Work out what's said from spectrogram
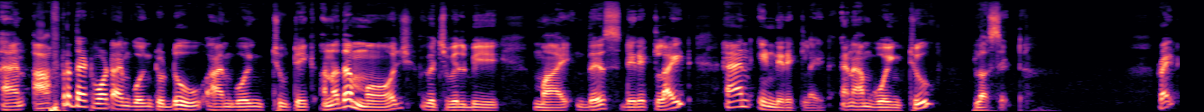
and after that what I'm going to do I'm going to take another merge which will be my this direct light and indirect light. And I'm going to plus it. Right?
